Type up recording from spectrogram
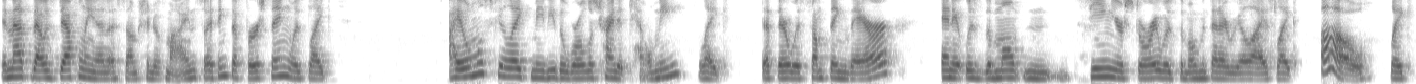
And that that was definitely an assumption of mine. So i think the first thing was like i almost feel like maybe the world was trying to tell me like that there was something there and it was the moment seeing your story was the moment that i realized like oh like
